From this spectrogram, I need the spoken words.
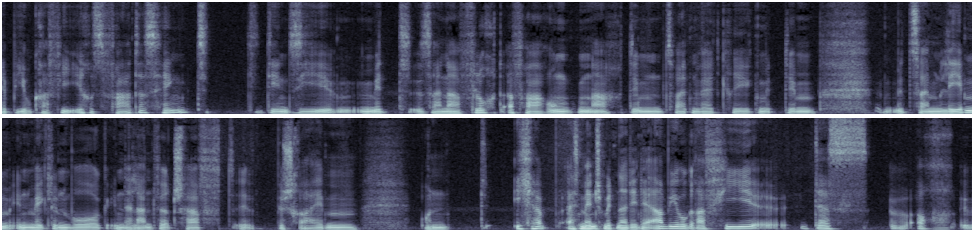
der Biografie ihres Vaters hängt, den sie mit seiner Fluchterfahrung nach dem Zweiten Weltkrieg, mit dem, mit seinem Leben in Mecklenburg, in der Landwirtschaft äh, beschreiben. Und ich habe als Mensch mit einer DDR-Biografie äh, das auch äh,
